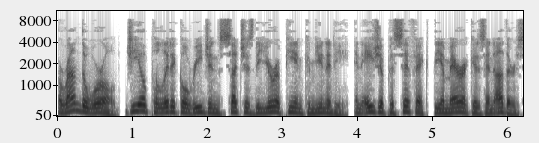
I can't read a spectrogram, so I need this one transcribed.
Around the world, geopolitical regions such as the European Community, and Asia-Pacific, the Americas and others,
